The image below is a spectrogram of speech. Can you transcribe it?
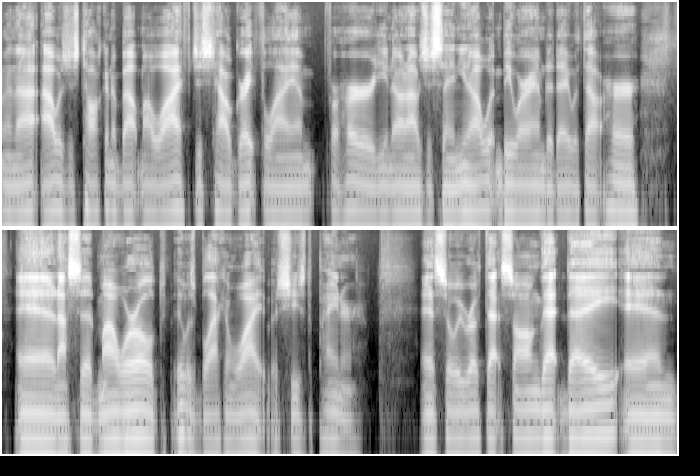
and I, I was just talking about my wife, just how grateful I am for her, you know, and I was just saying, you know, I wouldn't be where I am today without her. And I said, my world, it was black and white, but she's the painter. And so we wrote that song that day and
